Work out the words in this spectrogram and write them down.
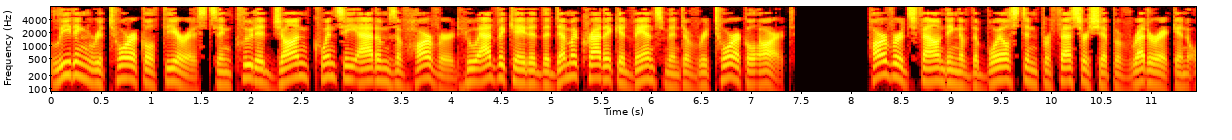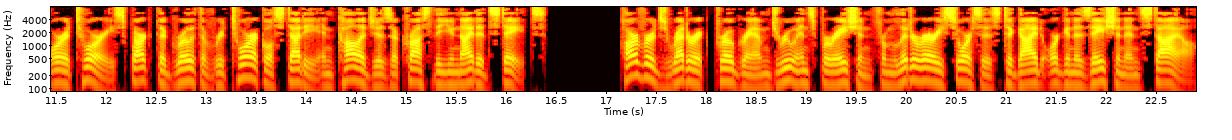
Leading rhetorical theorists included John Quincy Adams of Harvard who advocated the democratic advancement of rhetorical art. Harvard's founding of the Boylston Professorship of Rhetoric and Oratory sparked the growth of rhetorical study in colleges across the United States. Harvard's rhetoric program drew inspiration from literary sources to guide organization and style.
